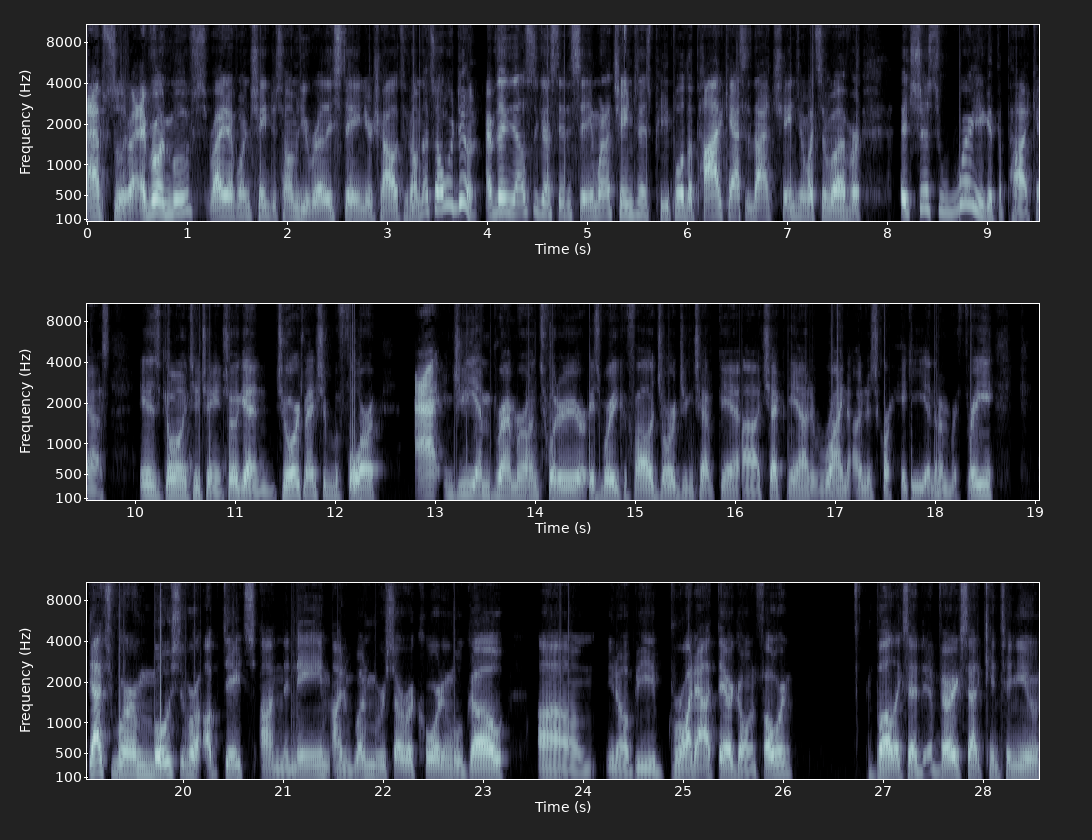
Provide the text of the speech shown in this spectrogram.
Absolutely. Right. Everyone moves, right? Everyone changes homes. You rarely stay in your childhood home. That's all we're doing. Everything else is going to stay the same. We're not changing as people. The podcast is not changing whatsoever. It's just where you get the podcast is going to change. So again, George mentioned before at GM Bremer on Twitter is where you can follow George and check, uh, check me out at Ryan underscore Hickey and the number three. That's where most of our updates on the name, on when we start recording, will go. Um, you know, be brought out there going forward. But like I said, I'm very excited to continue.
